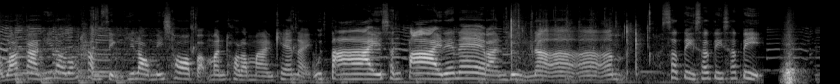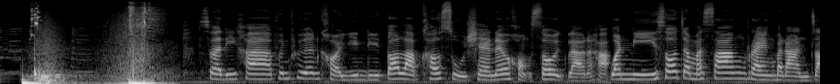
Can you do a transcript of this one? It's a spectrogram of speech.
ละว่าการที่เราต้องทำสิ่งที่เราไม่ชอบแบบมันทรมานแค่ไหน อุตาย ฉันตายแน่ๆการดื่มน้ำสติสติสติ สวัสดีค่ะเพื่อนๆ ขอยินดีต้อนรับเข้าสู่ช anel ของโซอีกแล้วนะคะ วันนี้โซจะมาสร้างแรงบันดาลใจ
